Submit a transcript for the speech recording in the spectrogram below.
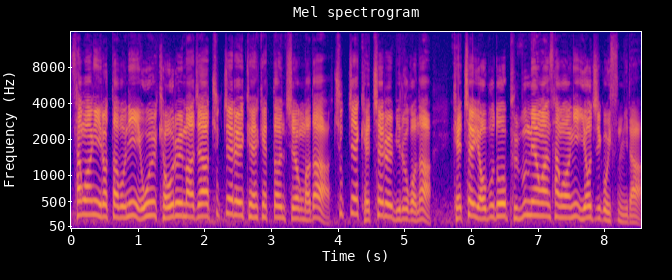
상황이 이렇다 보니 올 겨울을 맞아 축제를 계획했던 지역마다 축제 개최를 미루거나 개최 여부도 불분명한 상황이 이어지고 있습니다.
